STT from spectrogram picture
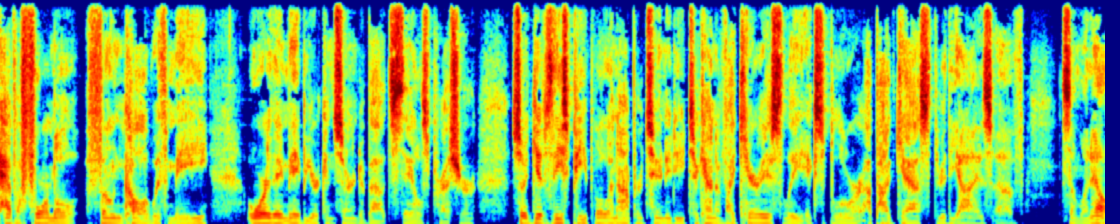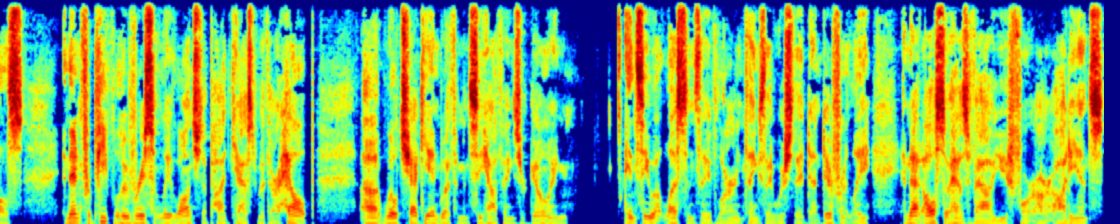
have a formal phone call with me, or they maybe are concerned about sales pressure. So it gives these people an opportunity to kind of vicariously explore a podcast through the eyes of someone else. And then for people who've recently launched a podcast with our help, uh, we'll check in with them and see how things are going and see what lessons they've learned, things they wish they'd done differently. And that also has value for our audience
